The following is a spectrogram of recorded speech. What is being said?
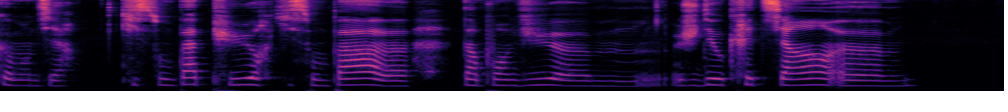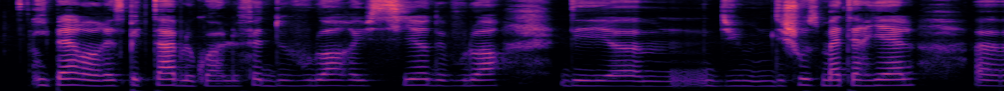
comment dire qui sont pas pures qui sont pas d'un point de vue judéo-chrétien hyper euh, respectable quoi. Le fait de vouloir réussir de vouloir des euh, des choses matérielles euh,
